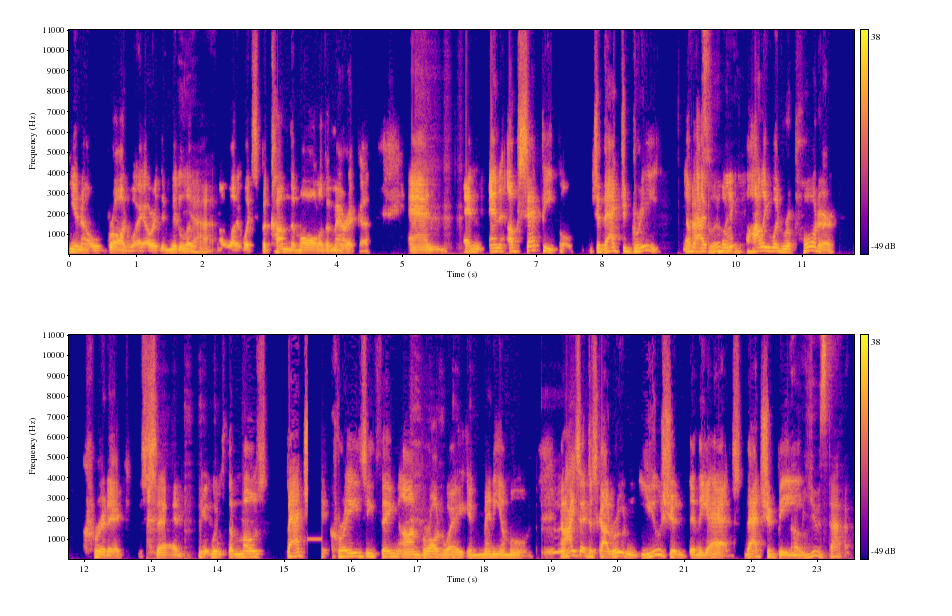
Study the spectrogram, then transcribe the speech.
you know Broadway or the middle of yeah. uh, what, what's become the Mall of America, and and and upset people to that degree. Absolutely. Hollywood Reporter critic said it was the most batshit crazy thing on Broadway in many a moon. And I said to Scott Rudin, "You should in the ads that should be Oh, use that.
